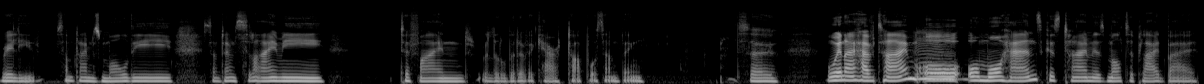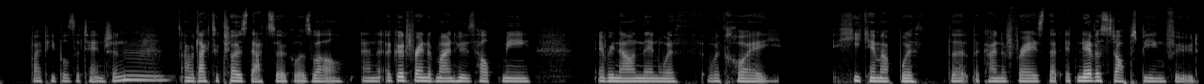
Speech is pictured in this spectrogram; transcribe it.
really sometimes moldy, sometimes slimy, to find a little bit of a carrot top or something. So when I have time or Mm. or more hands, because time is multiplied by by people's attention, Mm. I would like to close that circle as well. And a good friend of mine who's helped me every now and then with with Gooi, he came up with the the kind of phrase that it never stops being food.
